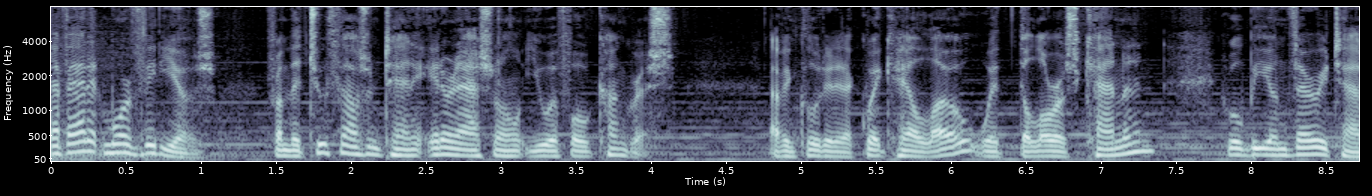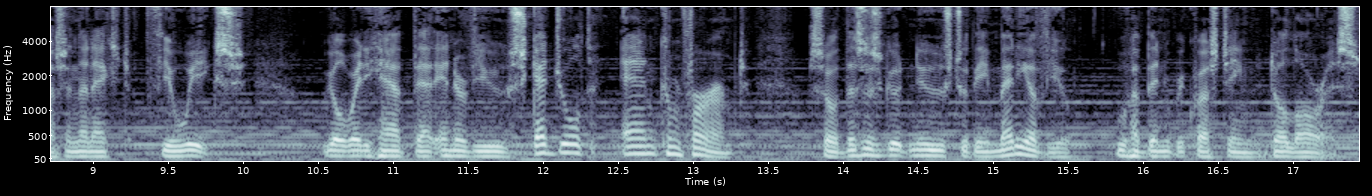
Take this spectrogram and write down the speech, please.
And I've added more videos from the 2010 International UFO Congress. I've included a quick hello with Dolores Cannon, who will be on Veritas in the next few weeks. We already have that interview scheduled and confirmed, so this is good news to the many of you who have been requesting Dolores.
